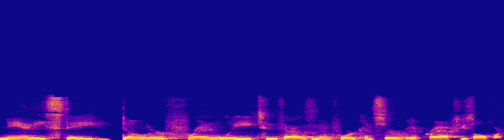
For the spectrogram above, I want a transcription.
nanny state donor friendly 2004 conservative crap she's all for.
